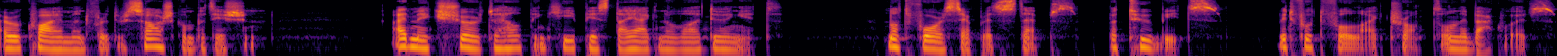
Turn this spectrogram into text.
a requirement for dressage competition, I'd make sure to help him keep his diagonal while doing it. Not four separate steps, but two beats, with footfall like trot, only backwards.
